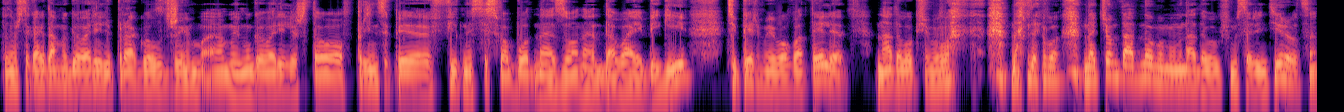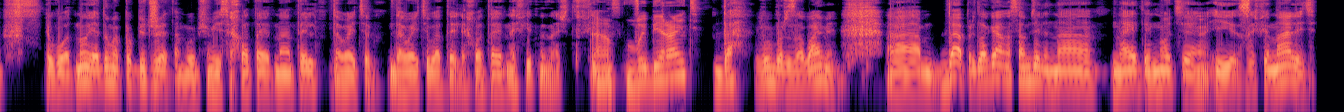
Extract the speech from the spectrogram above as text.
потому что когда мы говорили про Gold Gym, а, мы ему говорили, что в принципе в фитнесе свободная зона, давай беги. Теперь мы его в отеле, надо, в общем, его, надо его на чем-то одном ему надо, в общем, сориентироваться. Вот. Ну, я думаю, по бюджетам, в общем, если хватает на отель, давайте, давайте в отеле. Хватает на фитнес, значит, фитнес. А, выбирайте. Да, выбор за вами. А, да, предлагаю, на самом деле, на, на этой ноте и зафиналить.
